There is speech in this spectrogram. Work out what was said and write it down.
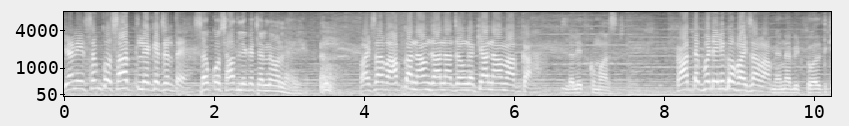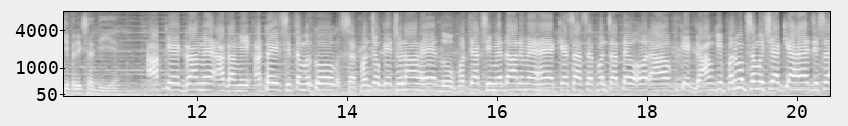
यानी सबको साथ लेके चलते हैं। सबको साथ लेके चलने वाला है। भाई साहब आपका नाम जानना चाहूँगा। क्या नाम है आपका? ललित कुमार सर। कहाँ तक पढ़े लिखो भाई साहब आप? मैंने अभी ट्वेल्थ की परीक्षा दी है। आपके ग्राम में आगामी 28 सितंबर को सरपंचों के चुनाव है। दो प्रत्याशी मैदान में है। कैसा सरपंच चाहते हो? और आपके गाँव की प्रमुख समस्या क्या है जिसे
